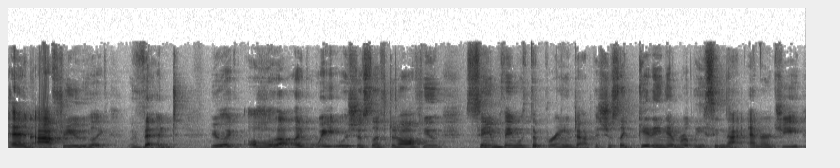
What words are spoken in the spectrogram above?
and after you like vent you're like oh that like weight was just lifted off you. Same thing with the brain dump. It's just like getting and releasing that energy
